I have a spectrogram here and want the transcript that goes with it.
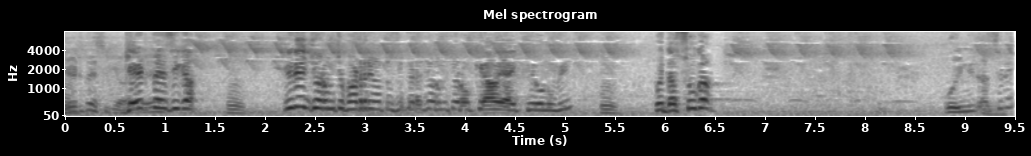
ਗੇਟ ਤੇ ਸੀਗਾ। ਗੇਟ ਤੇ ਸੀਗਾ। ਕਿਹੜੇ ਜੁਰਮ 'ਚ ਫੜ ਰਹੇ ਹੋ ਤੁਸੀਂ? ਕਿਹੜੇ ਜੁਰਮ 'ਚ ਰੋਕਿਆ ਹੋਇਆ ਇੱਥੇ ਉਹਨੂੰ ਵੀ? ਕੋਈ ਦੱਸੂਗਾ? ਕੋਈ ਨਹੀਂ ਦੱਸ ਰਹੇ।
